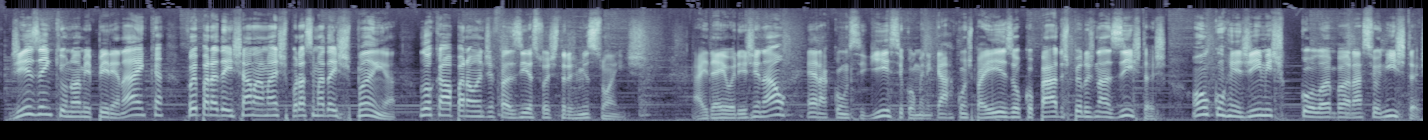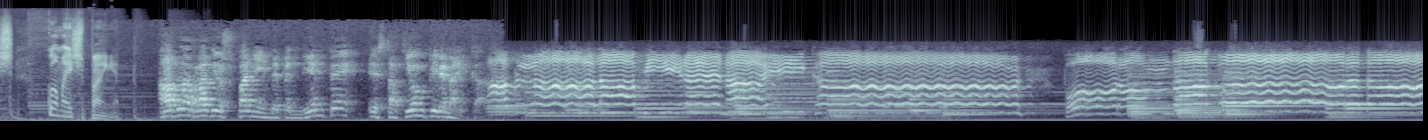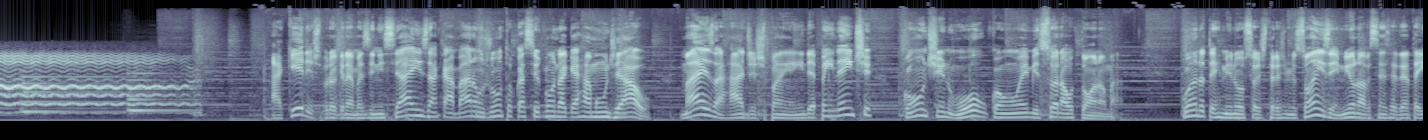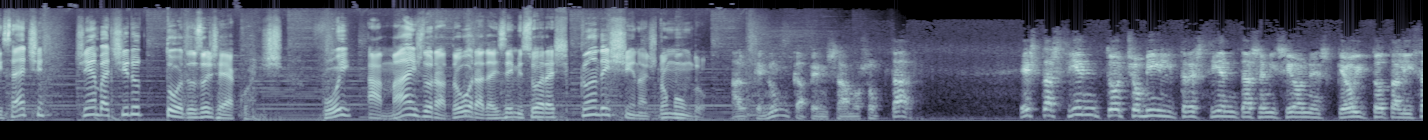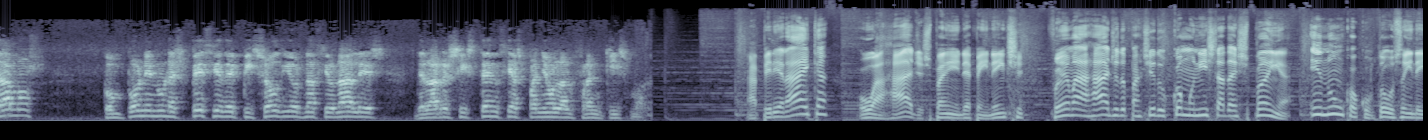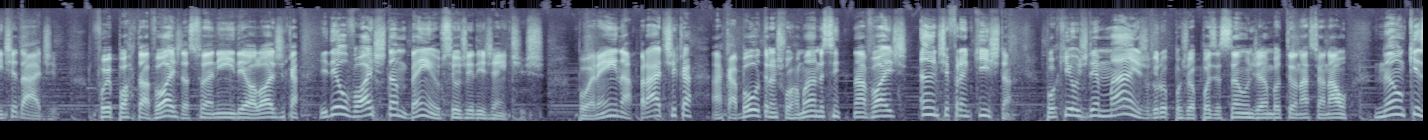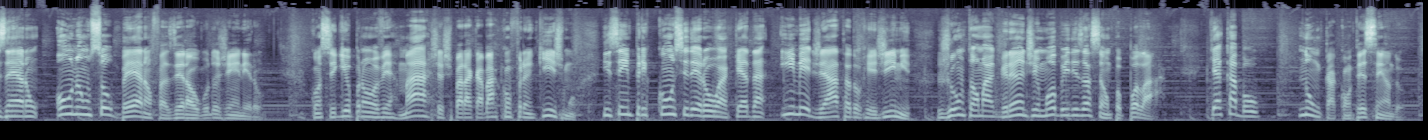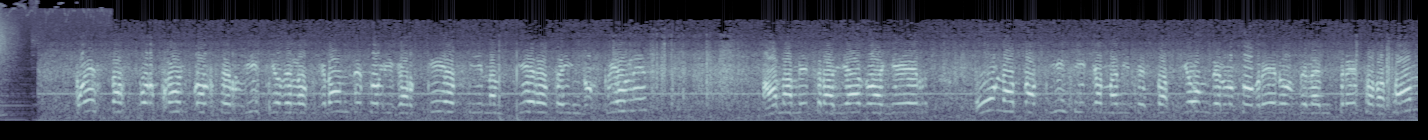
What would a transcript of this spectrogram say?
Dizem que o nome Pirenaica foi para deixá-la mais próxima da Espanha, local para onde fazia suas transmissões. A ideia original era conseguir se comunicar com os países ocupados pelos nazistas ou com regimes colaboracionistas, como a Espanha. Habla Radio España Independiente, Estación Pirenaica. Habla la Pirenaica por Aqueles programas iniciais acabaram junto com a Segunda Guerra Mundial, mas a Rádio Espanha Independente continuou como uma emissora autônoma. Quando terminou suas transmissões em 1977, tinha batido todos os recordes. Foi a mais duradoura das emissoras clandestinas do mundo. Al que nunca pensamos optar. Estas 108.300 emisiones que hoy totalizamos componen una especie de episodios nacionales de la resistencia española al franquismo. A Pirenaica, ou a Rádio Espanha Independente, foi uma rádio do Partido Comunista da Espanha e nunca ocultou sua identidade. Foi porta-voz da sua linha ideológica e deu voz também aos seus dirigentes. Porém, na prática, acabou transformando-se na voz antifranquista, porque os demais grupos de oposição de âmbito nacional não quiseram ou não souberam fazer algo do gênero. Conseguiu promover marchas para acabar com o franquismo e sempre considerou a queda imediata do regime junto a uma grande mobilização popular, que acabou nunca acontecendo. Pues puertas por Franco al servicio de las grandes oligarquías financieras e industriales han ametrallado ayer una pacífica manifestación de los obreros de la empresa Bazán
